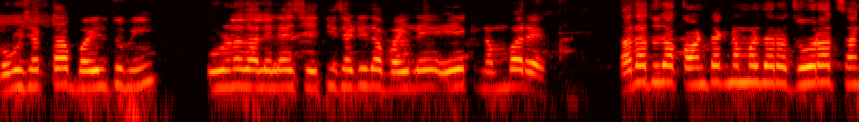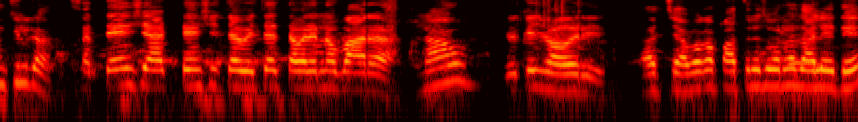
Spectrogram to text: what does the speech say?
बघू शकता बैल तुम्ही पूर्ण झालेला आहे. शेतीसाठीचा बैल आहे. एक नंबर आहे. दादा तुझा कॉन्टॅक्ट नंबर जरा जोरात सांगशील का? सत्याऐंशी अठ्ठ्याऐंशी चव्वेचाळीस चौऱ्याण्णव बारा. नाव? योगेश भावरे. अच्छा बघा पात्रजवळ झाले ते.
